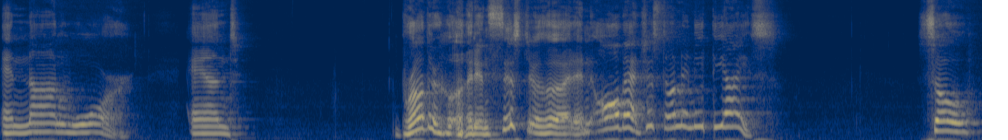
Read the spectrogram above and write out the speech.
and non war and brotherhood and sisterhood and all that just underneath the ice. So,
